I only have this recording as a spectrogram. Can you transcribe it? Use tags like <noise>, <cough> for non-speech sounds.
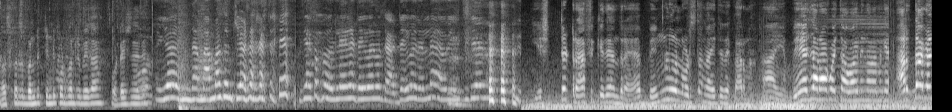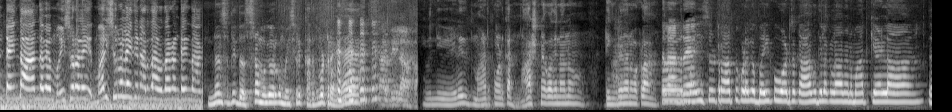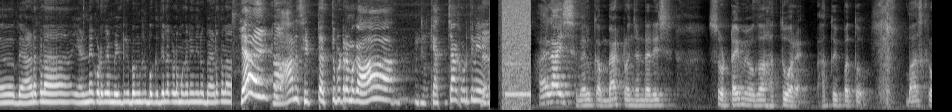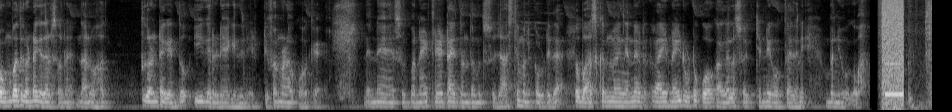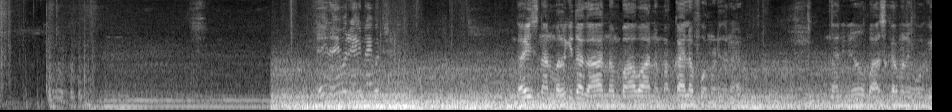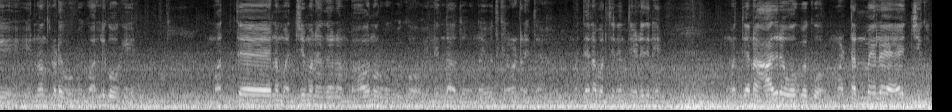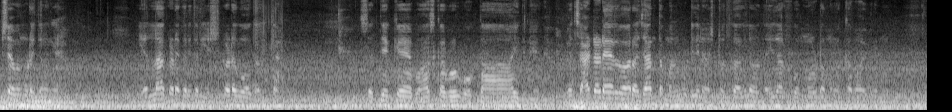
ಭಾಸ್ಕರ್ ಬನ್ರಿ ತಿಂಡಿ ಕೊಡ್ ಬನ್ರಿ ಬೇಗ. ಹೊಟ್ಟೆ ಹಸಿದಿದೆ ಅಯ್ಯೋ ನಮ್ಮ ಅಮ್ಮಗನ್ ಕೇಳಿದ್ರೆ ಇದ್ಯಾಕಪ್ಪ ಇಲ್ಲೆಲ್ಲ ಡ್ರೈವರ್ ಡ್ರೈವರ್ ಎಲ್ಲ ಅವ್ರು ಇದ್ದಿದ್ದಾರೆ ಎಷ್ಟು ಟ್ರಾಫಿಕ್ ಇದೆ ಅಂದ್ರೆ ಬೆಂಗಳೂರಲ್ಲಿ ಓಡಿಸ್ದಂಗ ಆಯ್ತದೆ ಕಾರ್ನ ಆಯ್ ಬೇಜಾರಾಗೋಯ್ತು ಅವಾಗಿಂದ ನನಗೆ. ಅರ್ಧ ಗಂಟೆಯಿಂದ ಆಂದವೇ ಮೈಸೂರಲ್ಲಿ ಮೈಸೂರಲ್ಲೇ ಇದ್ದೀನಿ ಅರ್ಧ ಅರ್ಧ ಗಂಟೆಯಿಂದ ಇನ್ನೊಂದ್ಸತಿ ದಸರಾ ಮುಗಿಯೋವರೆಗೂ ಮೈಸೂರಿಗೆ ಕರೆದ್ಬಿಟ್ರೆ. ನೀವು ಹೇಳಿದ್ ಮಾಡ್ಕ ಮಾಡ್ಕ ನಾಶನ ಆಗೋದೆ ನಾನು. ಡಿಂಗ್ರಿ ನನ್ನ ಮಕ್ಕಳ ಮೈಸೂರು ಟ್ರಾಫಿಕ್ ಒಳಗೆ ಬೈಕ್ ಓಡ್ಸಕ್ ಆಗುದಿಲ್ಲ ನನ್ನ ಮಾತು ಕೇಳಲ್ಲ ಬ್ಯಾಡಕಲ ಎಣ್ಣೆ ಕೊಡಿದ್ರೆ ಮಿಲ್ಟ್ರಿ ಬಂದ್ರು ಬಗ್ದಿಲ್ಲ ಕಳ ಮಗನೇ ನೀನು ಬ್ಯಾಡಕಲ ನಾನು ಸಿಟ್ಟು ಹತ್ತು ಬಿಟ್ರೆ ಮಗ ಕೆಚ್ಚಾಕ್ಬಿಡ್ತೀನಿ hi guys welcome back to ಅಂಜಂಡರೀಸ್ so time ಇವಾಗ ಹತ್ತುವರೆ ಹತ್ತು ಇಪ್ಪತ್ತು. ಭಾಸ್ಕರ ಒಂಬತ್ತು ಗಂಟೆಗೆ ಎದ್ದೇಳ್ಸೋನೆ. ನಾನು ಹತ್ತು ಗಂಟೆಗೆ ಎದ್ದು ಈಗ ರೆಡಿಯಾಗಿದ್ದೀನಿ ಟಿಫನ್ ಮಾಡೋಕೆ ಹೋಗೋಕ್ಕೆ. ನಿನ್ನೆ ಸ್ವಲ್ಪ ನೈಟ್ ಲೇಟ್ ಆಯಿತು ಅಂತ ಮತ್ತು ಜಾಸ್ತಿ ಮಲ್ಕೊಬಿಟ್ಟಿದೆ ಸೊ ಭಾಸ್ಕರ್ ಮೇಲೆ ನಿನ್ನೆ ರೈ ನೈಟ್ ಊಟಕ್ಕೆ ಹೋಗೋಕ್ಕಾಗಲ್ಲ ಸೊ ಚೆಂಡಿಗೆ ಹೋಗ್ತಾ ಇದ್ದೀನಿ. ಬನ್ನಿ ಹೋಗುವ. ಗೈಸ್ ನಾನು ಮಲಗಿದಾಗ ನಮ್ಮ ಭಾವ ನಮ್ಮ ಅಕ್ಕ ಎಲ್ಲ ಫೋನ್ ಮಾಡಿದ್ದಾರೆ. ನಾನು ಇನ್ನೇನು ಭಾಸ್ಕರ್ ಮನೆಗೆ ಹೋಗಿ ಇನ್ನೊಂದು ಕಡೆ ಹೋಗ್ಬೇಕು, ಅಲ್ಲಿಗೆ ಹೋಗಿ. ಮತ್ತೆ ನಮ್ಮ ಅಜ್ಜಿ ಮನೆ ಅಂದರೆ ನಮ್ಮ ಭಾವನೂರ್ಗೆ ಹೋಗ್ಬೇಕು. ಇಲ್ಲಿಂದ ಅದು ಒಂದು ಐವತ್ತು ಕಿಲೋಮೀಟ್ರ್ ಐತೆ. ಮಧ್ಯಾಹ್ನ ಬರ್ತೀನಿ ಅಂತ ಹೇಳಿದ್ದೀನಿ ಮಧ್ಯಾಹ್ನ ಆದರೆ ಹೋಗ್ಬೇಕು. ಮಟನ್ ಮೇಲೆ ಜಿಗುಪ್ಸೆ ಬಂದ್ಬಿಡೈತೆ ನನಗೆ ಎಲ್ಲ ಕಡೆ ಕರೀತಾರೆ. ಎಷ್ಟು ಕಡೆಗೆ ಹೋಗುತ್ತೆ ಸದ್ಯಕ್ಕೆ ಭಾಸ್ಕರ್ ಹೋಗ್ತಾ ಇದ್ದೀನಿ. ಇವತ್ತು ಸ್ಯಾಟರ್ಡೇ ಅಲ್ವಾ? ರಜಾ ಅಂತ ಮಲ್ಬಿಟ್ಟಿದ್ದೀನಿ. ಅಷ್ಟೊತ್ತಿಗಾಗಲೇ ಒಂದು ಐದಾರು ಫೋನ್ ಮಾಡ್ಬಿಟ್ಟು ನಮ್ಮ ಅಕ್ಕ, ಬಾವ ಇಬ್ರು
